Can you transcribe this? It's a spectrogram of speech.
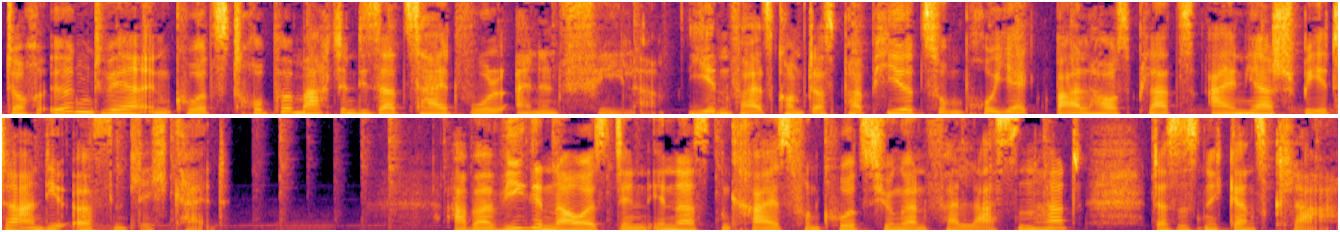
Doch irgendwer in Kurz Truppe macht in dieser Zeit wohl einen Fehler. Jedenfalls kommt das Papier zum Projekt Ballhausplatz ein Jahr später an die Öffentlichkeit. Aber wie genau es den innersten Kreis von Kurzjüngern verlassen hat, das ist nicht ganz klar.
